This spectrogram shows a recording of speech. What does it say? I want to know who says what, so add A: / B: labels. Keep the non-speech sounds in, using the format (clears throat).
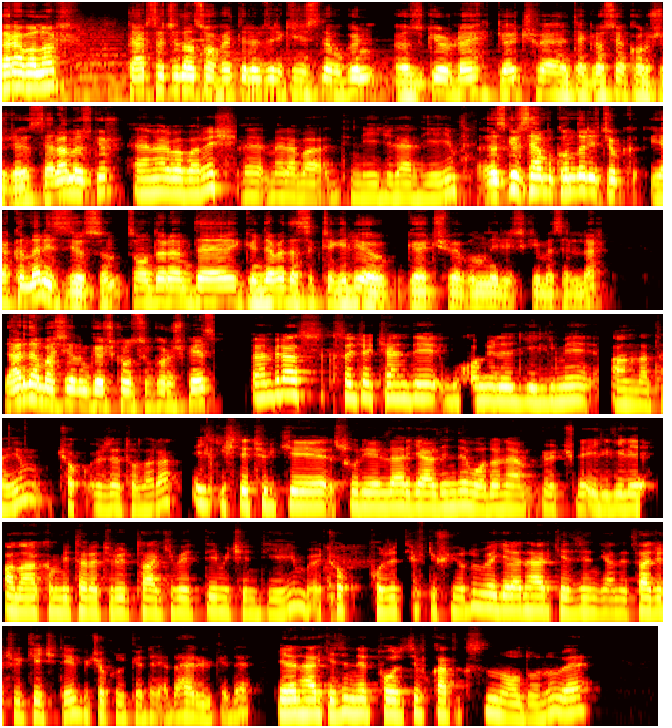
A: Merhabalar. Ters açıdan sohbetlerimizin ikincisinde bugün Özgür'le göç ve entegrasyon konuşacağız. Selam Özgür.
B: E, merhaba Barış ve merhaba dinleyiciler diyeyim.
A: Özgür sen bu konuları çok yakından izliyorsun. Son dönemde gündeme de sıkça geliyor göç ve bununla ilişkili meseleler. Nereden başlayalım göç konusunu konuşmaya?
B: Ben biraz kısaca kendi bu konuyla ilgimi anlatayım çok özet olarak. İlk işte Türkiye'ye Suriyeliler geldiğinde bu dönem göçle ilgili ana akım literatürü takip ettiğim için diyeyim böyle çok pozitif düşünüyordum ve gelen herkesin yani sadece Türkiye için değil birçok ülkede ya da her ülkede gelen herkesin net pozitif katkısının olduğunu ve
